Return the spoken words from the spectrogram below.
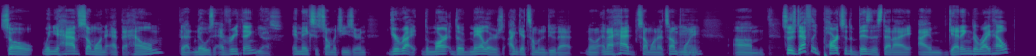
So when you have someone at the helm that knows everything, Yes. it makes it so much easier. And you're right. The mar the mailers, I can get someone to do that. No, and I had someone at some point. Um, so there's definitely parts of the business that I I'm getting the right help,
